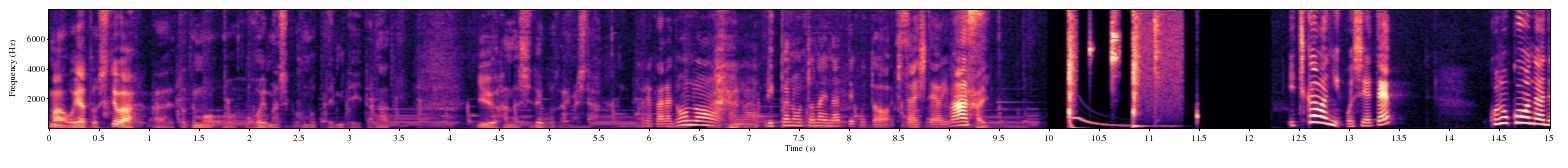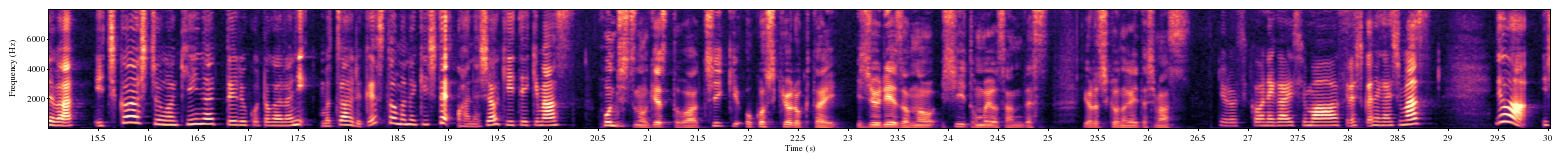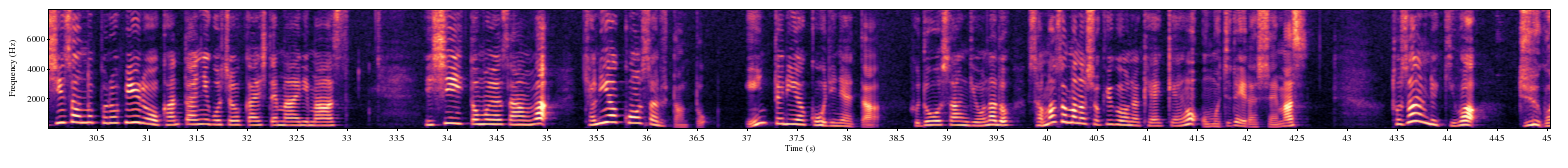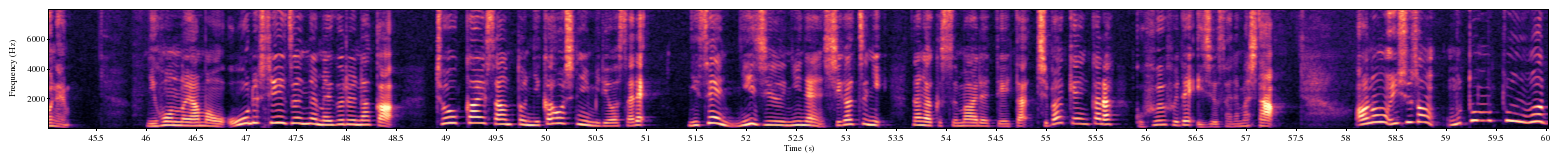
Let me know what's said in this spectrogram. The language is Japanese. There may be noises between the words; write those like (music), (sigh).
まあ親としてはえーとても微笑ましく思って見ていたなという話でございました。これからどんどんあの (laughs) 立派な大人になっていくことを期待しております。はい市川に教えてこのコーナーでは市川市長が気になっている事柄にまつわるゲストをお招きしてお話を聞いていきます本日のゲストは地域おこし協力隊移住リエゾンの石井智代さんです。よろしくお願いいたします。よろしくお願いしますよ。ろしくお願いしますでは石井さんのプロフィールを簡単にご紹介してまいります。石井智代さんはキャリアコンサルタントインテリアコーディネーター不動産業などさまざまな職業の経験をお持ちでいらっしゃいます。登山歴は15年。日本の山をオールシーズンで巡る中鳥海山と二カ星に魅了され2022年4月に長く住まわれていた千葉県からご夫婦で移住されました。あの石井さんもともとは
